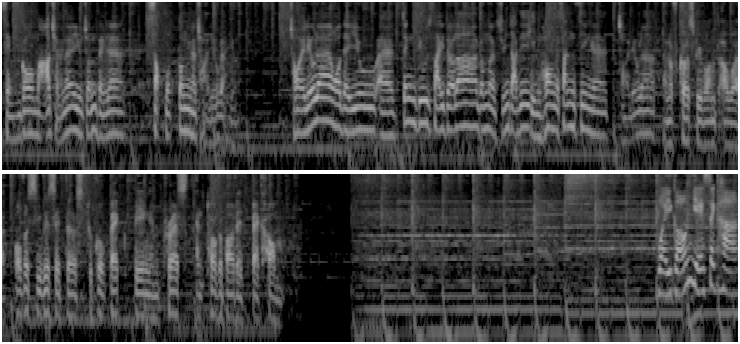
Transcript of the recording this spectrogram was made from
成个马场咧要准备咧十六吨嘅材料嘅要。 材料咧，我哋要誒精雕細琢啦，咁啊選擇啲健康嘅新鮮嘅材料啦。And of course, we want our overseas visitors to go back being impressed and talk about it back home. 維港夜色下，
